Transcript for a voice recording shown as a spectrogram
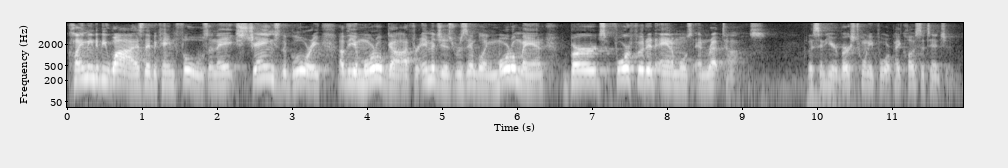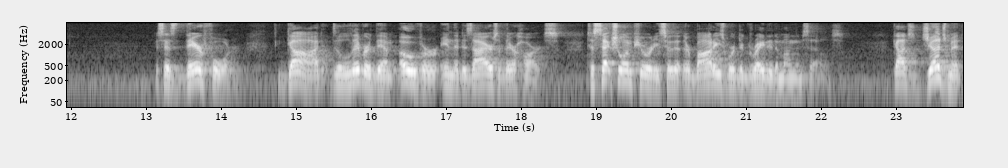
Claiming to be wise, they became fools, and they exchanged the glory of the immortal God for images resembling mortal man, birds, four footed animals, and reptiles. Listen here, verse 24. Pay close attention. It says, Therefore, God delivered them over in the desires of their hearts to sexual impurity so that their bodies were degraded among themselves. God's judgment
